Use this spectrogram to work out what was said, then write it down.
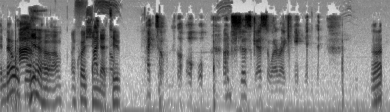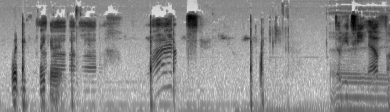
And now it's Ah. not. Yeah, I'm, I'm questioning that too. I don't know. I'm just guessing whatever I can. not what you think it is. Uh, uh, what? WTF? Uh,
